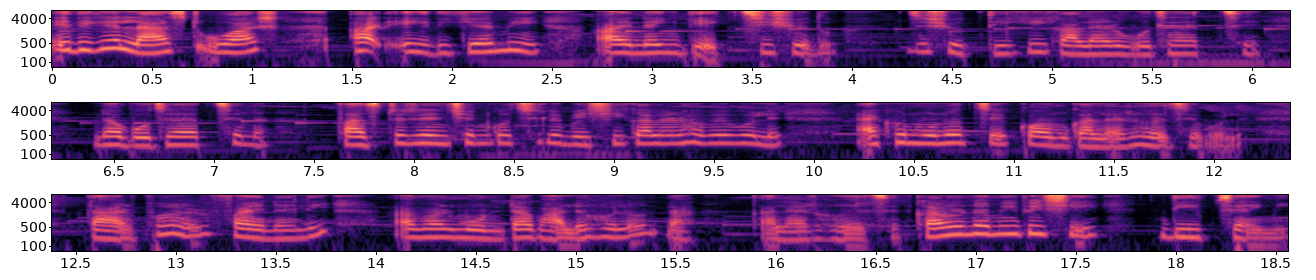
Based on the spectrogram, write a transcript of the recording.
এদিকে লাস্ট ওয়াশ আর এইদিকে আমি আয়নাই দেখছি শুধু। যে সত্যি কি কালার বোঝা যাচ্ছে? না, বোঝা যাচ্ছে না। ফার্স্টে টেনশন করছিল বেশি কালার হবে বলে, এখন মনে হচ্ছে কম কালার হয়েছে বলে। তারপর ফাইনালি আমার মনটা ভালো হলো, না কালার হয়েছে। কারণ আমি বেশি ডিপ চাইনি,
